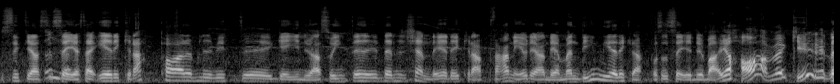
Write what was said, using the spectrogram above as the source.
sitter jag och säger så här, Erik Rapp har blivit eh, gay nu. Alltså inte den kände Erik Rapp, för han är ju redan det. Men din Erik Rapp. Och så säger du bara, jaha, men kul!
